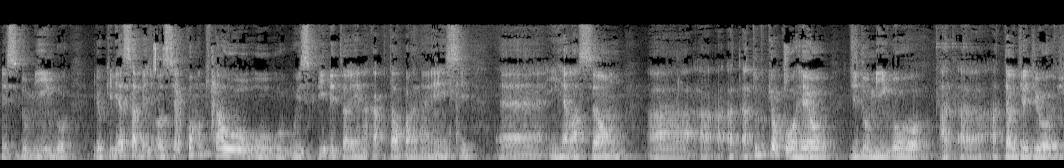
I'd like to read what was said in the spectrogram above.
nesse domingo. Eu queria saber de você como que está o, o, o, espírito aí na capital paranaense é, em relação a, a, a, tudo que ocorreu de domingo até o dia de hoje?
